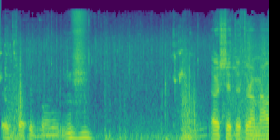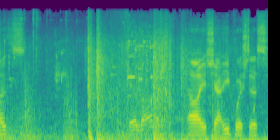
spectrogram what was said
That's fucking funny. Oh shit, they're throwing mallets. There's on it. Oh, he shot. He pushed us.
